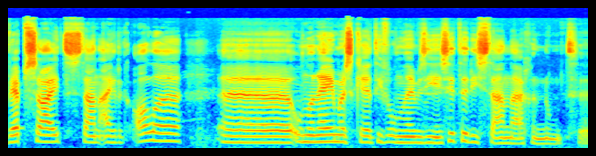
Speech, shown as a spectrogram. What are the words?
website staan eigenlijk alle eh, ondernemers, creatieve ondernemers die hier zitten, die staan daar genoemd. eh.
